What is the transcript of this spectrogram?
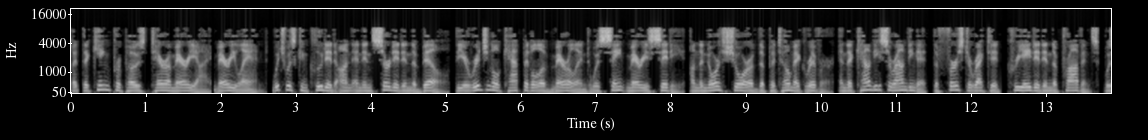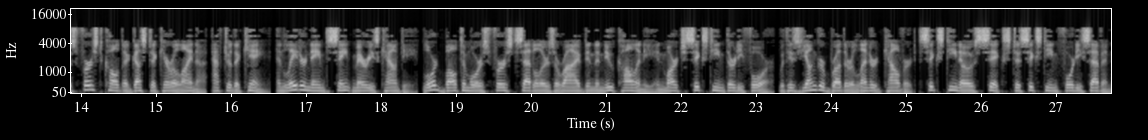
but the king proposed Terra Mariae, Mary Land, which was concluded on and inserted in the bill. The original capital of Maryland was St. Mary's City, on the north shore of the Potomac River, and the county surrounding it, the first erected, created in the province, was first called Augusta Carolina, after the king, and later named St. Mary's County. Lord Baltimore's first settlers arrived in the new colony in March 1634, with his younger brother Leonard Calvert (1606–1647)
